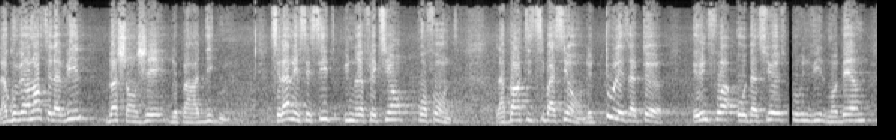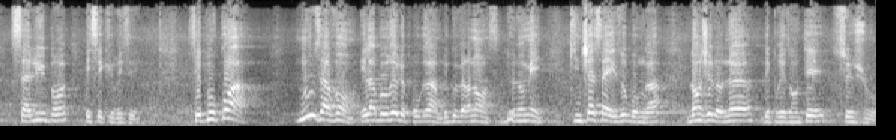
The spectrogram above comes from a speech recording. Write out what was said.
la gouvernance de la ville doit changer de paradigme. Cela nécessite une réflexion profonde, la participation de tous les acteurs et une fois audacieuse pour une ville moderne, salubre et sécurisée. C'est pourquoi nous avons élaboré le programme de gouvernance dénommé Kinshasa et Zobonga, dont j'ai l'honneur de présenter ce jour.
